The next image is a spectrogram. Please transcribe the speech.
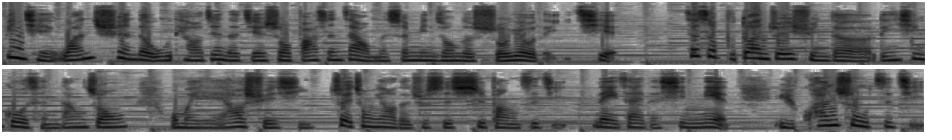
并且完全的无条件的接受发生在我们生命中的所有的一切。在这不断追寻的灵性过程当中，我们也要学习最重要的就是释放自己内在的信念与宽恕自己。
